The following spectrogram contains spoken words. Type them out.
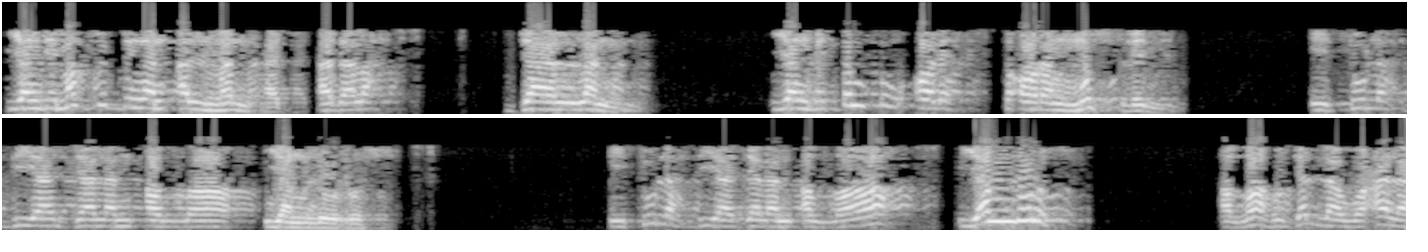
yang dimaksud dengan al-manhaj adalah jalan yang ditempuh oleh seorang muslim itulah dia jalan Allah yang lurus itulah dia jalan Allah yang lurus. Allah Jalla wa ala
